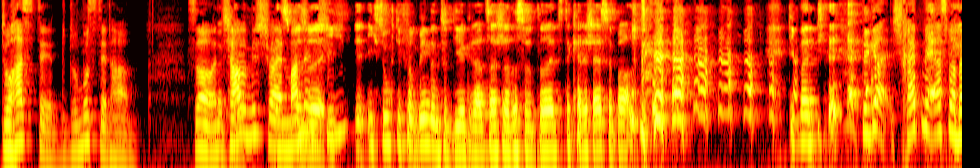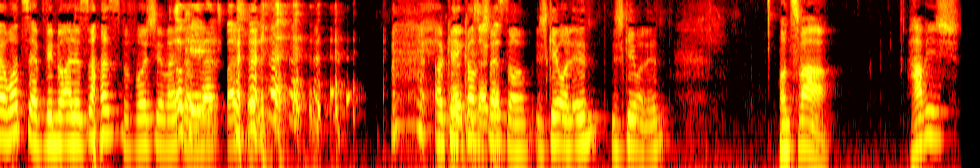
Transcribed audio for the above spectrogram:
du hast den, du musst den haben. So, und ich Okay. habe mich für einen Jetzt Mann wir- entschieden. Ich, ich suche die Verbindung zu dir gerade, Sascha, dass wir da jetzt keine Scheiße die man, Digga, schreib mir erstmal bei WhatsApp, wen du alles hast, bevor ich hier weiter. okay, warte, warte. Okay, Ja, komm, scheiß drauf. Ich gehe all in. Ich gehe all in. Und zwar habe ich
